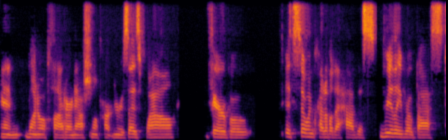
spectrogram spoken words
and want to applaud our national partners as well. FairVote. It's so incredible to have this really robust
